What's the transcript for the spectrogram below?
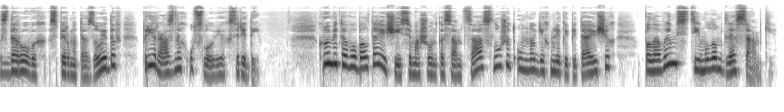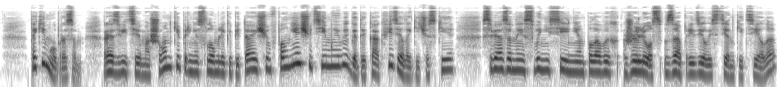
здоровых сперматозоидов при разных условиях среды. Кроме того, болтающаяся мошонка самца служит у многих млекопитающих половым стимулом для самки – Таким образом, развитие мошонки принесло млекопитающим вполне ощутимые выгоды, как физиологические, связанные с вынесением половых желез за пределы стенки тела,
